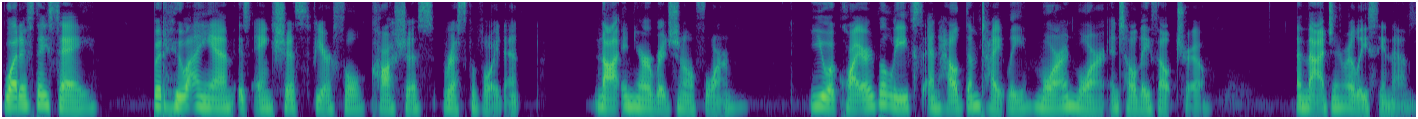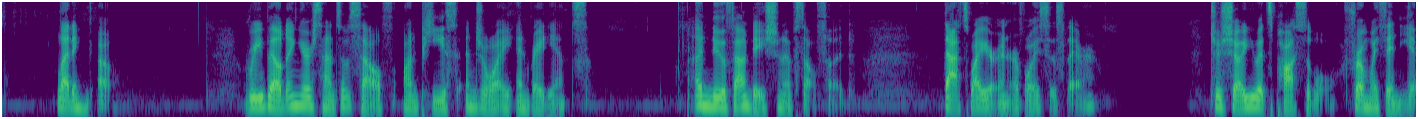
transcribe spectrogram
What if they say, but who I am is anxious, fearful, cautious, risk avoidant, not in your original form. You acquired beliefs and held them tightly more and more until they felt true. Imagine releasing them, letting go rebuilding your sense of self on peace and joy and radiance. A new foundation of selfhood. That's why your inner voice is there. To show you it's possible from within you,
